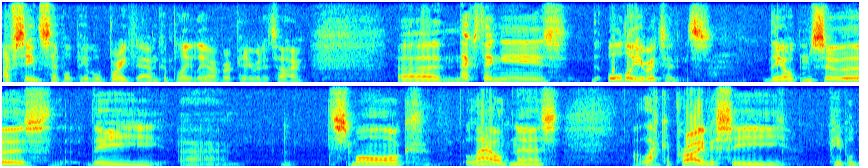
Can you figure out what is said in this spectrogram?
I've seen several people break down completely over a period of time. Uh, next thing is all the irritants, the open sewers, the, uh, the smog, loudness, lack of privacy, people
